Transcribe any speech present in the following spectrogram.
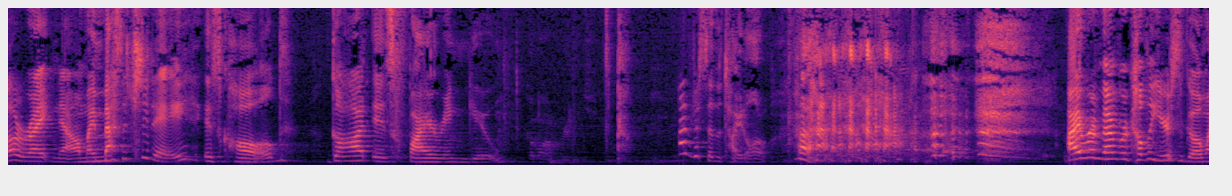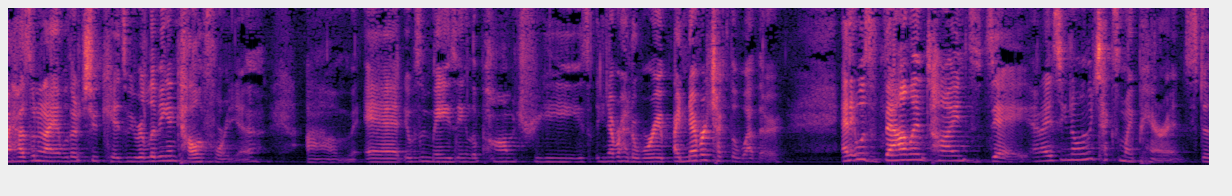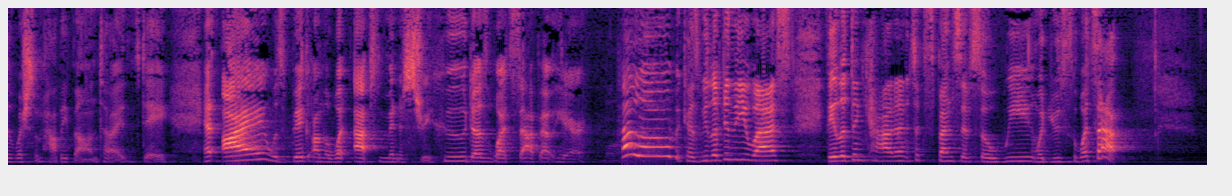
All right, now, my message today is called God is Firing You. Come on, preach. I've just said the title. I remember a couple years ago, my husband and I, with our two kids, we were living in California. Um, and it was amazing. The palm trees, you never had to worry. I never checked the weather. And it was Valentine's Day. And I said, you know, let me text my parents to wish them happy Valentine's Day. And I was big on the WhatsApp ministry. Who does WhatsApp out here? Hello, because we lived in the US, they lived in Canada, it's expensive, so we would use the WhatsApp.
